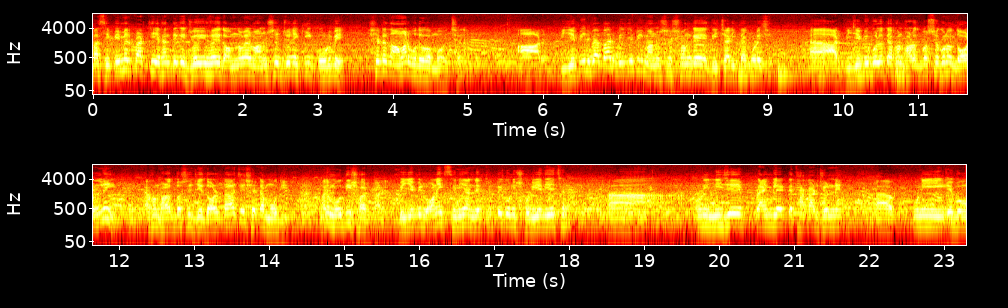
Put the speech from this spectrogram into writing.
বা সিপিএমের প্রার্থী এখান থেকে জয়ী হয়ে দমদমের মানুষের জন্য কি করবে, সেটা তো আমার বোধগম্য হচ্ছে না। আর বিজেপির ব্যাপার, বিজেপি মানুষের সঙ্গে দ্বিচারিতা করেছে। আর বিজেপি বলে তো এখন ভারতবর্ষে কোনো দল নেই। এখন ভারতবর্ষে যে দলটা আছে সেটা মোদি। মানে মোদি সরকার। বিজেপির অনেক সিনিয়র নেতৃত্বকে উনি সরিয়ে দিয়েছেন। উনি নিজে প্রাইম লাইটে থাকার জন্যে উনি এবং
